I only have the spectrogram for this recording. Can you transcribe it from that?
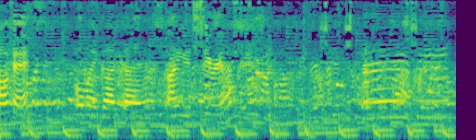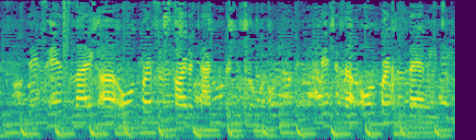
Oh, okay. Oh my god, guys. Are you serious? This is like an old person's heart attack. This is an old person's diabetes.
